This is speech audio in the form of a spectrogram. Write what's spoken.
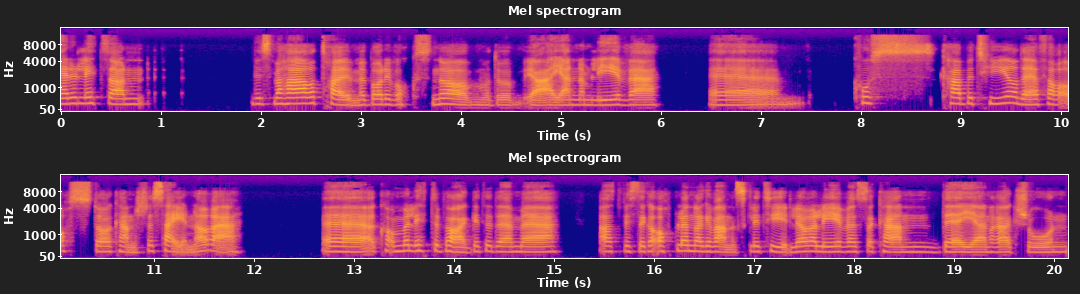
er det litt sånn Hvis vi har traume både i voksne og ja, gjennom livet eh, hos, Hva betyr det for oss da kanskje seinere? Eh, jeg kommer litt tilbake til det med at hvis jeg har opplevd noe vanskelig tidligere i livet, så kan det gi en reaksjon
